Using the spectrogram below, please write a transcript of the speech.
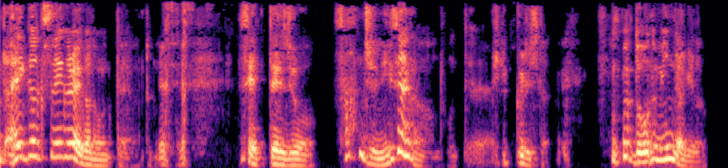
大学生ぐらいかと思ったよ。設定上。32歳なのと思って。びっくりした。どうでもいいんだけど。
